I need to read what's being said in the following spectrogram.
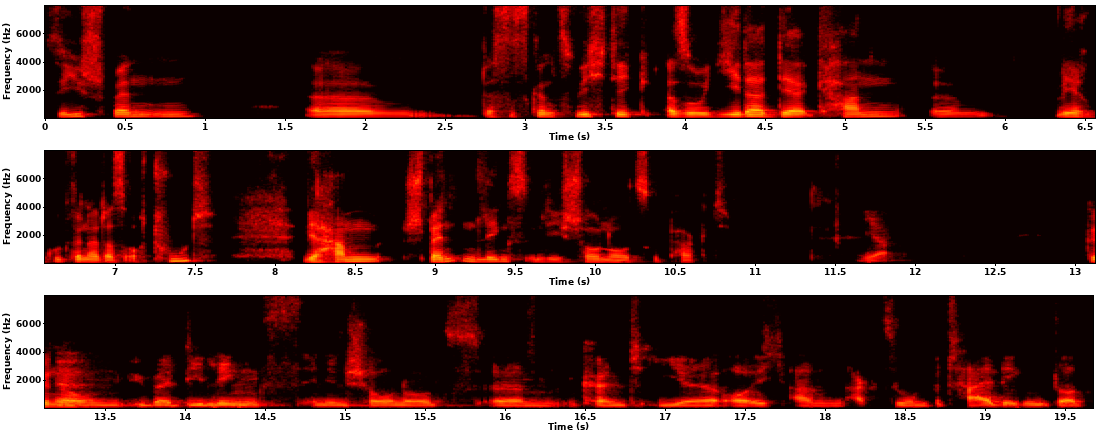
Sie spenden. Ähm, das ist ganz wichtig. Also jeder, der kann, ähm, wäre gut, wenn er das auch tut. Wir haben Spendenlinks in die Show Notes gepackt. Ja. Genau. Ähm, über die Links in den Show Notes ähm, könnt ihr euch an Aktionen beteiligen. Dort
